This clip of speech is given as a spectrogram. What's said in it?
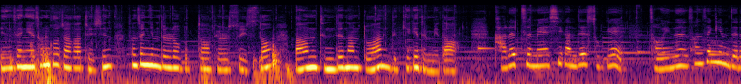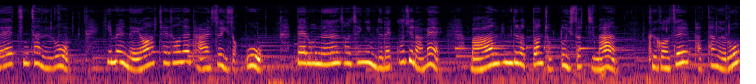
인생의 선구자가 되신 선생님들로부터 배울 수 있어 마음 든든함 또한 느끼게 됩니다. 가르침의 시간들 속에 저희는 선생님들의 칭찬으로 힘을 내어 최선을 다할 수 있었고, 때로는 선생님들의 꾸지람에 마음 힘들었던 적도 있었지만, 그것을 바탕으로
